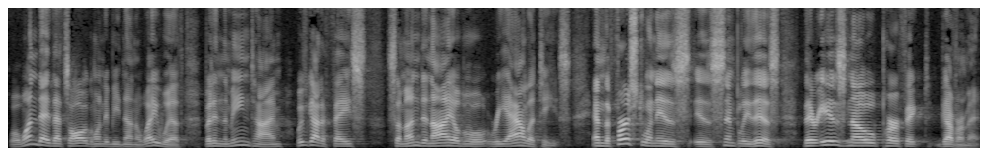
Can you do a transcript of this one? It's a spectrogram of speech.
Well, one day that's all going to be done away with, but in the meantime, we've got to face some undeniable realities. And the first one is, is simply this there is no perfect government.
